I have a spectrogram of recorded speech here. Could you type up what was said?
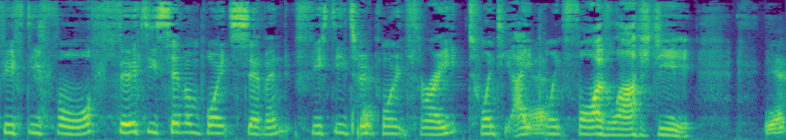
54, 37.7, 52.3, 28.5 last year. Yeah.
